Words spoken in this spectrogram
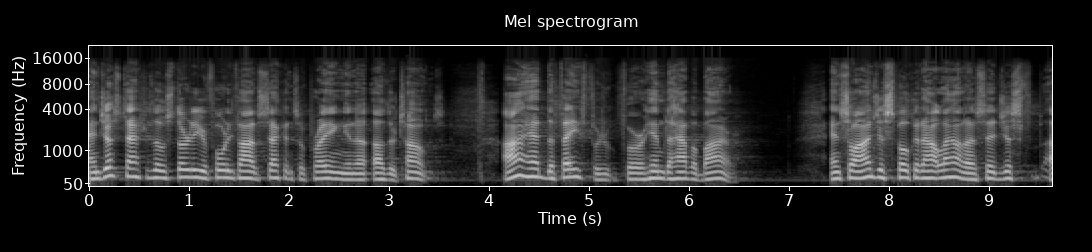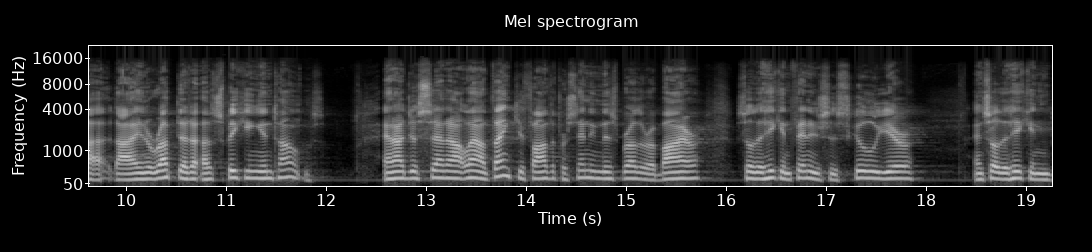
and just after those 30 or 45 seconds of praying in other tongues, I had the faith for, for him to have a buyer. And so I just spoke it out loud. I said, just, I, I interrupted a speaking in tongues. And I just said out loud, Thank you, Father, for sending this brother a buyer so that he can finish his school year and so that he can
